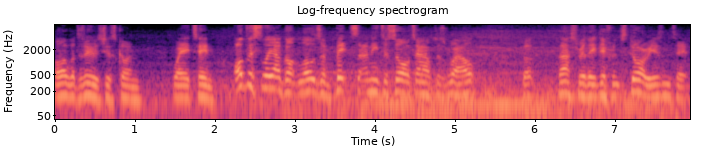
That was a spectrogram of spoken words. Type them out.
All I've got to do is just go and wait in. Obviously I've got loads of bits that I need to sort out as well, but that's really a different story, isn't it?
